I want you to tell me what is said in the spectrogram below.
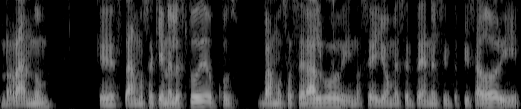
random que estábamos aquí en el estudio, pues vamos a hacer algo y no sé, yo me senté en el sintetizador y,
